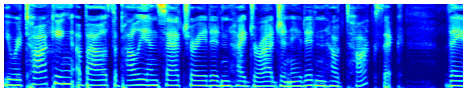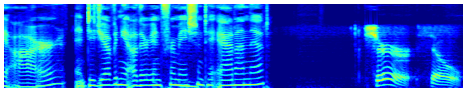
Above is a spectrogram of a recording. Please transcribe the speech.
You were talking about the polyunsaturated and hydrogenated and how toxic they are. And did you have any other information to add on that? Sure. So,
